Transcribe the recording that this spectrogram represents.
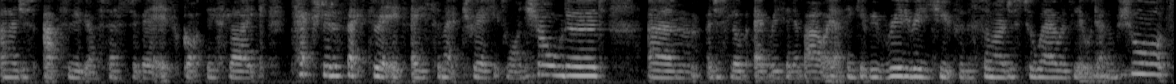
and i just absolutely obsessed with it it's got this like textured effect to it it's asymmetric it's one shouldered um, I just love everything about it. I think it'd be really, really cute for the summer just to wear with little denim shorts.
